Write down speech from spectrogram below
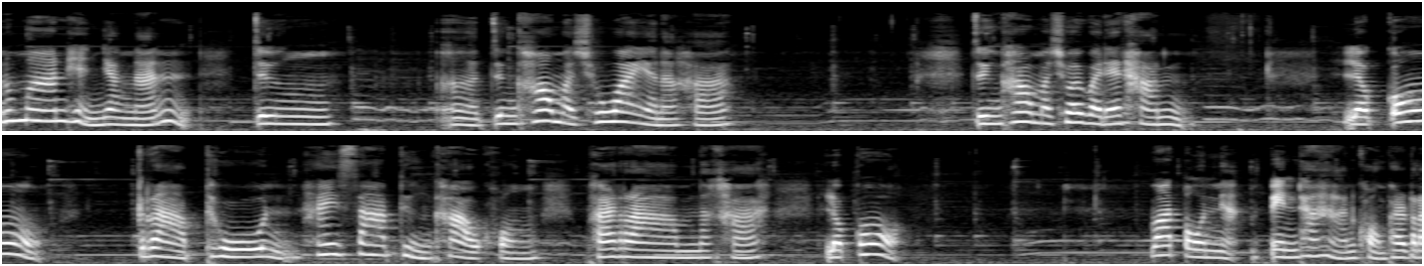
นุมานเห็นอย่างนั้นจึงจึงเข้ามาช่วยนะคะ จึงเข้ามาช่วยไว้ได้ทัน แล้วก็กราบทูลให้ทราบถึงข่าวของพระรามนะคะ แล้วก็ ว่าตนเนี่ยเป็นทหารของพระร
